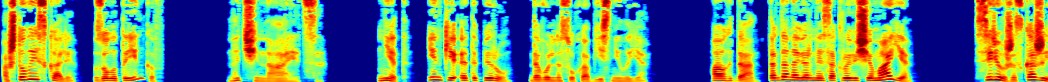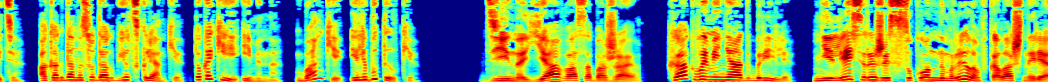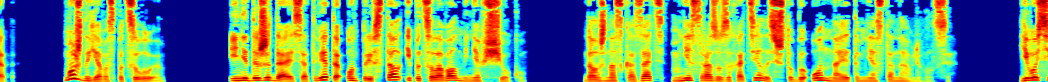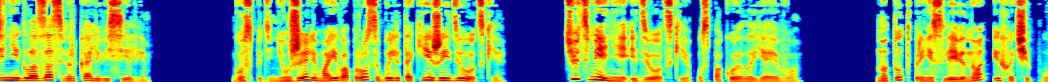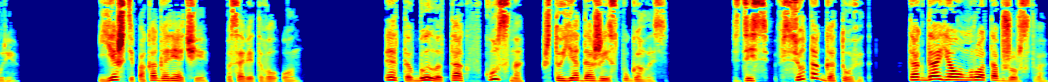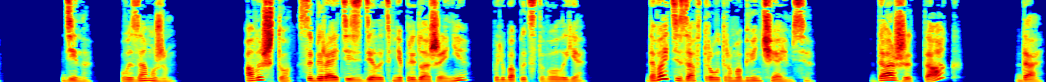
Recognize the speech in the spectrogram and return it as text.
А что вы искали? Золото инков? Начинается. Нет, инки — это Перу, довольно сухо объяснила я. Ах да, тогда, наверное, сокровища майя? Сережа, скажите, а когда на судах бьют склянки, то какие именно? Банки или бутылки? Дина, я вас обожаю. Как вы меня отбрили! Не лезь, рыжий, с суконным рылом в калашный ряд. Можно я вас поцелую? И, не дожидаясь ответа, он привстал и поцеловал меня в щеку. Должна сказать, мне сразу захотелось, чтобы он на этом не останавливался. Его синие глаза сверкали весельем. Господи, неужели мои вопросы были такие же идиотские? Чуть менее идиотские, успокоила я его. Но тут принесли вино и хачапури. «Ешьте, пока горячие», — посоветовал он. Это было так вкусно, что я даже испугалась. Здесь все так готовят? Тогда я умру от обжорства. Дина, вы замужем? «А вы что, собираетесь сделать мне предложение?» — полюбопытствовала я. «Давайте завтра утром обвенчаемся». «Даже так?» «Да.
